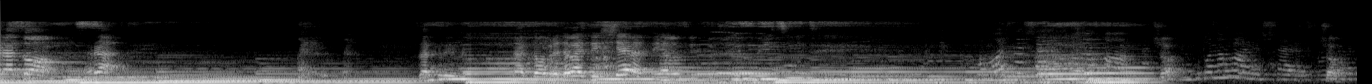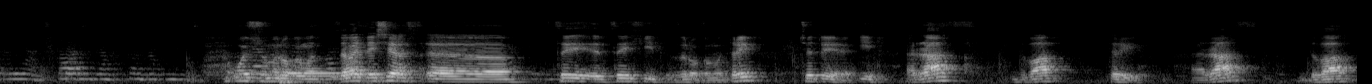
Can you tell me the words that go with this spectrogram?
всі разом. Раз. Закрили. Так, добре, давайте ще раз, я вас відпущу. А можна ще раз? Що? По ногам ще раз. Що? Ось що ми робимо. Давайте ще раз е, цей, цей хід зробимо. Три, чотири. І раз, два, три. Раз, два,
